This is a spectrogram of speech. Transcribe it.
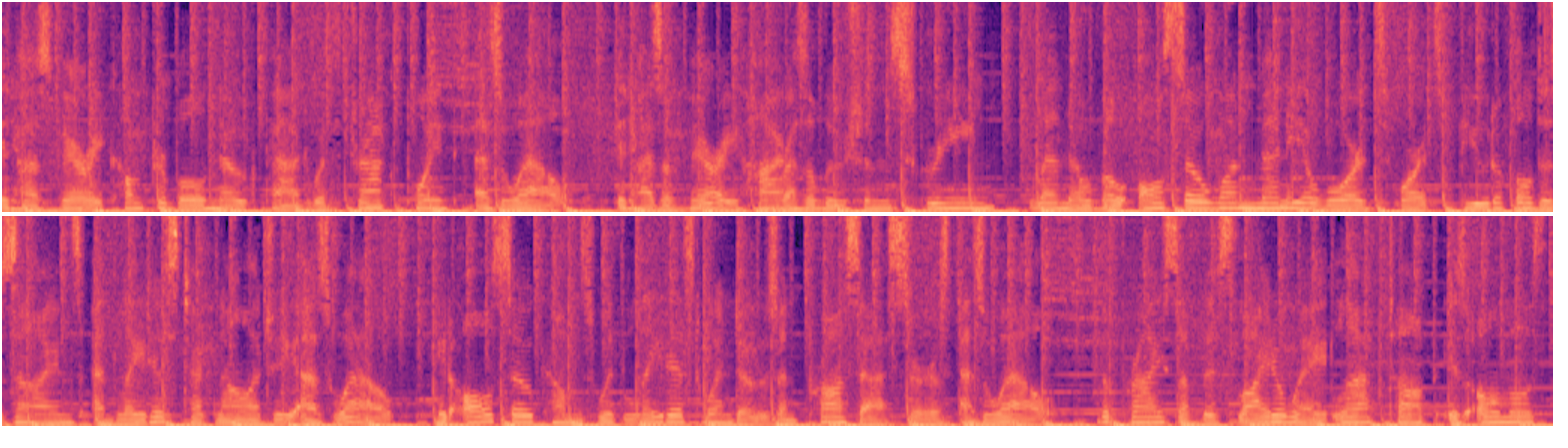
It has very comfortable notepad with track point as well. It has a very high-resolution screen. Lenovo also won many awards for its beautiful designs and latest technology as well. It also comes with latest Windows and processors as well. The price of this lightweight laptop is almost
